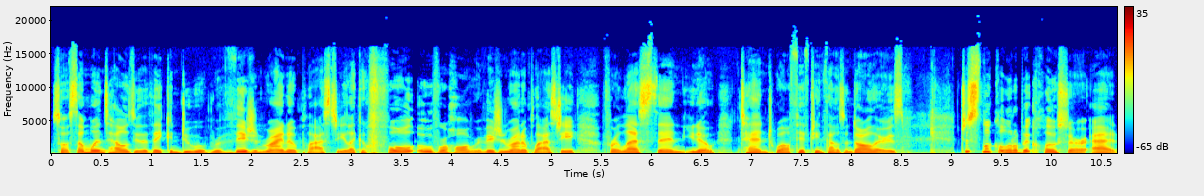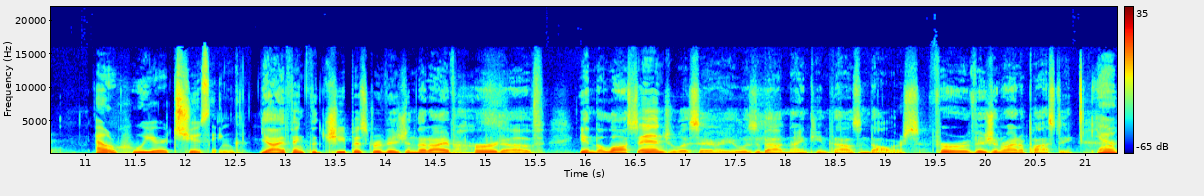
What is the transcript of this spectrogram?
So if someone tells you that they can do a revision rhinoplasty, like a full overhaul revision rhinoplasty for less than, you know, 10, 12, 15,000 dollars, just look a little bit closer at at who you're choosing. Yeah, I think the cheapest revision that I've heard of in the Los Angeles area was about $19,000 for a revision rhinoplasty. Yeah.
